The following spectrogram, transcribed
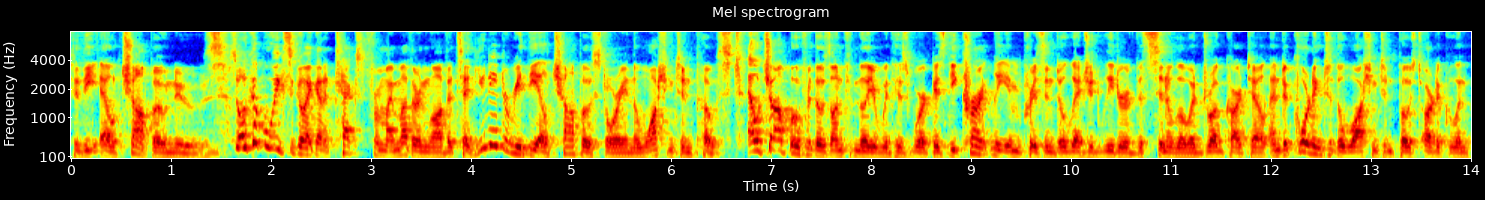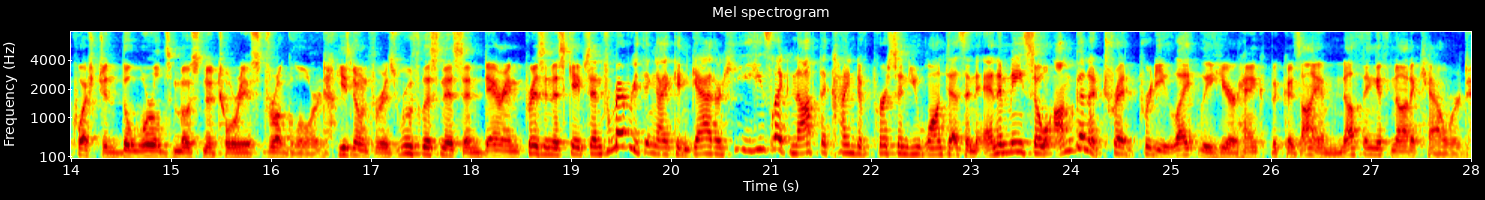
to the El Chapo news. So a couple weeks ago I got a text from my mother-in-law that said, you need to read the El Chapo story in the Washington Post. El Chapo, for those unfamiliar with his work, is the currently imprisoned alleged leader of the Sinaloa drug cartel, and according to the Washington Post article in question, the world's most notorious drug lord. He's known for his ruthlessness and daring prison escapes, and from everything I can gather, he, he's like not the kind of person you want as an enemy, so I'm gonna tread pretty lightly here, Hank, because I am nothing if not a coward.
